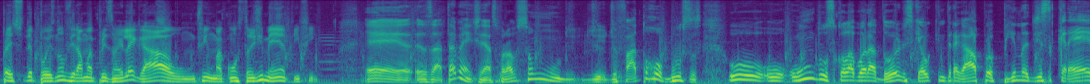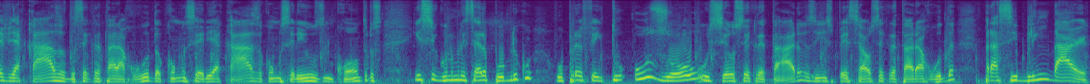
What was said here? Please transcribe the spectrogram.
para isso depois não virar uma prisão ilegal, enfim, um constrangimento, enfim. É, exatamente, né? As provas são de, de fato robustas. O, o- um dos colaboradores, que é o que entregava a propina, descreve a casa do secretário Arruda, como seria a casa, como seriam os encontros. E segundo o Ministério Público, o prefeito usou os seus secretários, em especial o secretário Arruda, para se blindar.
